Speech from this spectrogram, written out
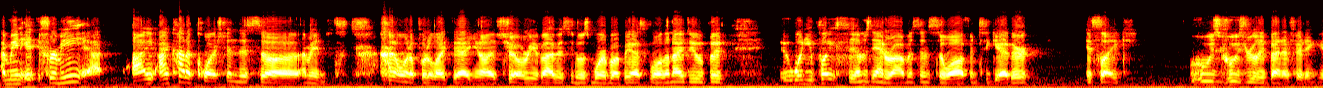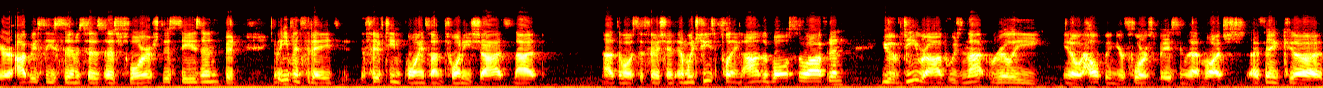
I mean, it, for me, I, I kind of question this. Uh, I mean, I don't want to put it like that. You know, Cheryl Reeve obviously knows more about basketball than I do, but when you play Sims and Robinson so often together, it's like who's who's really benefiting here? Obviously, Sims has, has flourished this season, but even today, 15 points on 20 shots, not not the most efficient. And when she's playing on the ball so often, you have D Rob, who's not really you know helping your floor spacing that much. I think uh,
